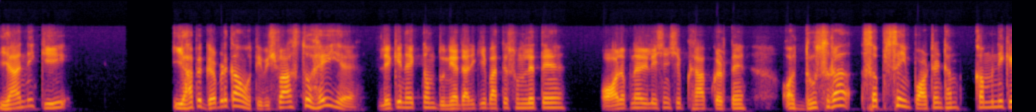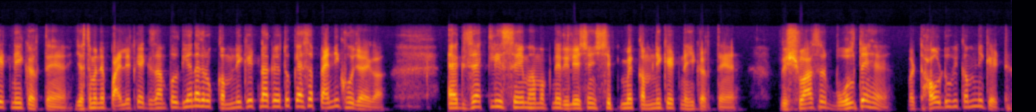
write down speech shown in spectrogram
यानी कि यहाँ पे गड़बड़ कहाँ होती है? विश्वास तो है ही है, लेकिन एक तो हम दुनियादारी की बातें सुन लेते हैं और अपना रिलेशनशिप खराब करते हैं। और दूसरा, सबसे इंपॉर्टेंट हम कम्युनिकेट नहीं करते हैं। जैसे मैंने पायलट का एग्जांपल दिया ना, अगर वो कम्युनिकेट ना करे तो कैसे पैनिक हो जाएगा? एग्जैक्टली exactly सेम हम अपने रिलेशनशिप में कम्युनिकेट नहीं करते हैं। विश्वास बोलते हैं but how do we communicate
